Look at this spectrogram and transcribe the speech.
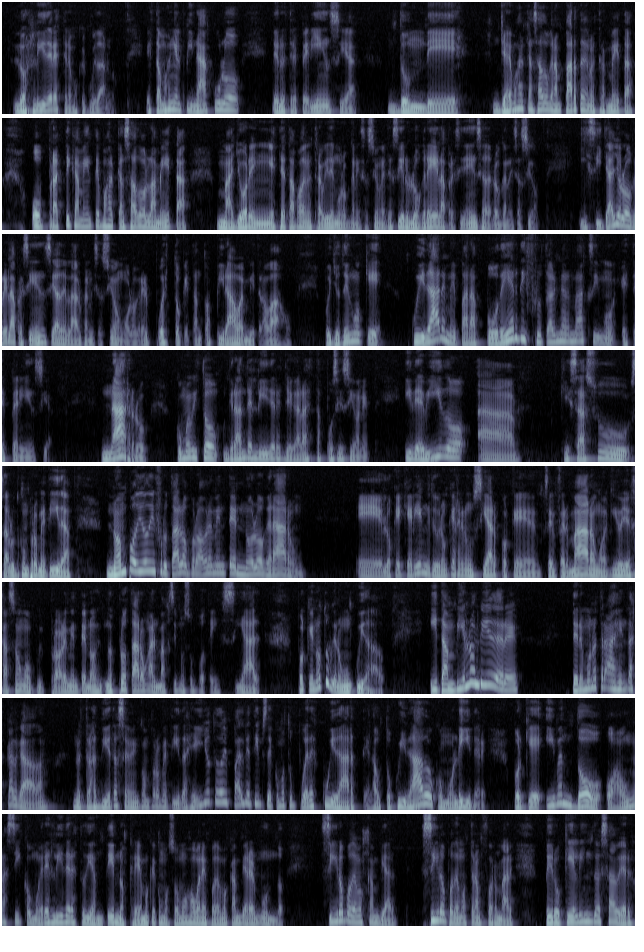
Los líderes tenemos que cuidarnos. Estamos en el pináculo de nuestra experiencia, donde ya hemos alcanzado gran parte de nuestras metas o prácticamente hemos alcanzado la meta mayor en esta etapa de nuestra vida en una organización, es decir, logré la presidencia de la organización. Y si ya yo logré la presidencia de la organización o logré el puesto que tanto aspiraba en mi trabajo, pues yo tengo que cuidarme para poder disfrutarme al máximo esta experiencia. Narro cómo he visto grandes líderes llegar a estas posiciones y debido a quizás su salud comprometida, no han podido disfrutarlo, probablemente no lograron eh, lo que querían y tuvieron que renunciar porque se enfermaron o aquí o Y razón o probablemente no, no explotaron al máximo su potencial porque no tuvieron un cuidado. Y también los líderes tenemos nuestras agendas cargadas, nuestras dietas se ven comprometidas y yo te doy un par de tips de cómo tú puedes cuidarte, el autocuidado como líder, porque even though o aún así como eres líder estudiantil, nos creemos que como somos jóvenes podemos cambiar el mundo, sí lo podemos cambiar, sí lo podemos transformar, pero qué lindo es saber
